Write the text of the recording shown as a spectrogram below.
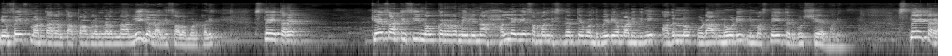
ನೀವು ಫೇಸ್ ಮಾಡ್ತಾ ಇರೋಂಥ ಪ್ರಾಬ್ಲಮ್ಗಳನ್ನು ಲೀಗಲ್ ಆಗಿ ಸಾಲ್ವ್ ಮಾಡ್ಕೊಳ್ಳಿ. ಸ್ನೇಹಿತರೆ K S R T C ನೌಕರರ ಮೇಲಿನ ಹಲ್ಲೆಗೆ ಸಂಬಂಧಿಸಿದಂತೆ ಒಂದು ವಿಡಿಯೋ ಮಾಡಿದ್ದೀನಿ. ಅದನ್ನು ಕೂಡ ನೋಡಿ ನಿಮ್ಮ ಸ್ನೇಹಿತರಿಗೂ ಶೇರ್ ಮಾಡಿ. ಸ್ನೇಹಿತರೆ,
